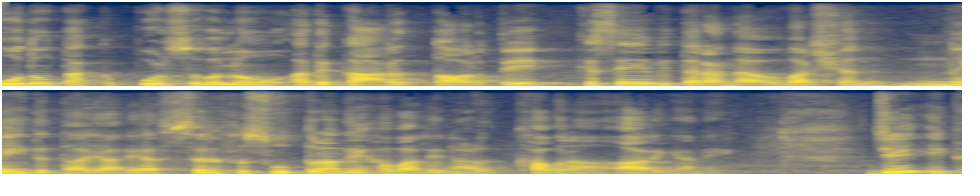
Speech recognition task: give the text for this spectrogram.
ਉਦੋਂ ਤੱਕ ਪੁਲਿਸ ਵੱਲੋਂ ਅਧਿਕਾਰਤ ਤੌਰ ਤੇ ਕਿਸੇ ਵੀ ਤਰ੍ਹਾਂ ਦਾ ਵਰਸ਼ਨ ਨਹੀਂ ਦਿੱਤਾ ਜਾ ਰਿਹਾ, ਸਿਰਫ ਸੂਤਰਾਂ ਦੇ ਹਵਾਲੇ ਨਾਲ ਖਬਰਾਂ ਆ ਰਹੀਆਂ ਨੇ। ਜੇ ਇੱਕ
